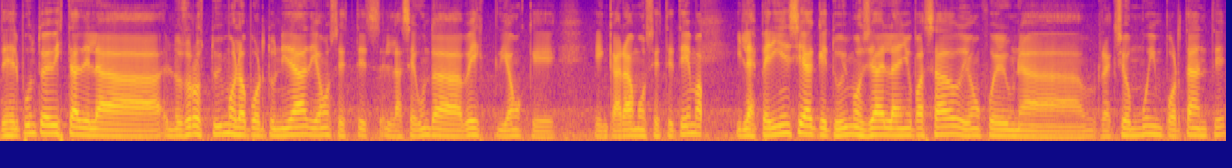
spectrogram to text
desde el punto de vista de la... Nosotros tuvimos la oportunidad, digamos, este es la segunda vez, digamos, que encaramos este tema y la experiencia que tuvimos ya el año pasado, digamos, fue una reacción muy importante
